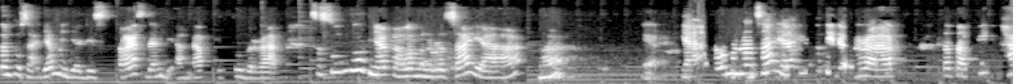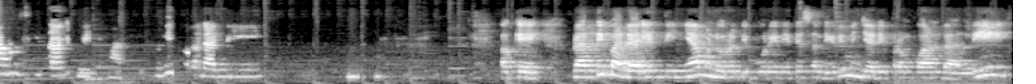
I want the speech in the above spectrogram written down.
tentu saja menjadi stres dan dianggap itu berat. Sesungguhnya kalau menurut saya, huh? ya, ya kalau menurut saya itu tidak berat, tetapi harus kita nikmati. Begitu, Dani. Oke, berarti pada intinya menurut Ibu Riniti sendiri menjadi perempuan Bali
